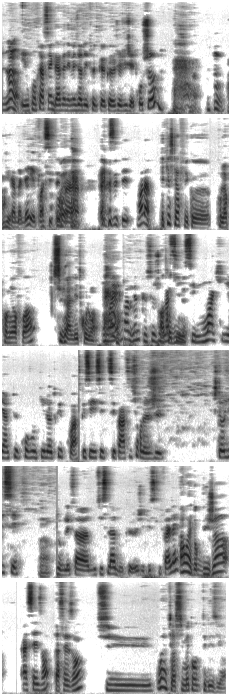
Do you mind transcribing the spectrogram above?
non. Et au contraire, si un gars venait me dire des trucs que, que je jugeais trop chaud, cabadeye, quoi, c'était Ouais. pas, c'était, voilà. Et qu'est-ce qui a fait que, pour la première fois, tu es allé trop loin? Ouais, même que ce jour-là, c'est moi qui ai un peu provoqué le truc, quoi. Parce que c'est c'est c'est parti sur le jeu. J'étais au lycée. Je voulais que ça aboutisse là, donc euh, j'ai fait ce qu'il fallait. Ah ouais, donc déjà, À 16 ans, à 16 ans, tu, ouais, tu assumais ton, tes désirs.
